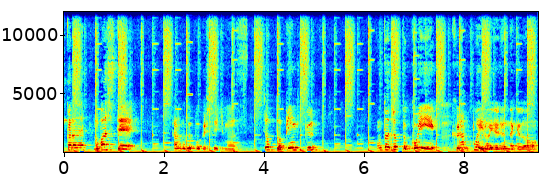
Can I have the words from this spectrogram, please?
こからね伸ばして韓国っぽくしていきます。ちょっとピンク？本当はちょっと濃い黒っぽい色を入れるんだけど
